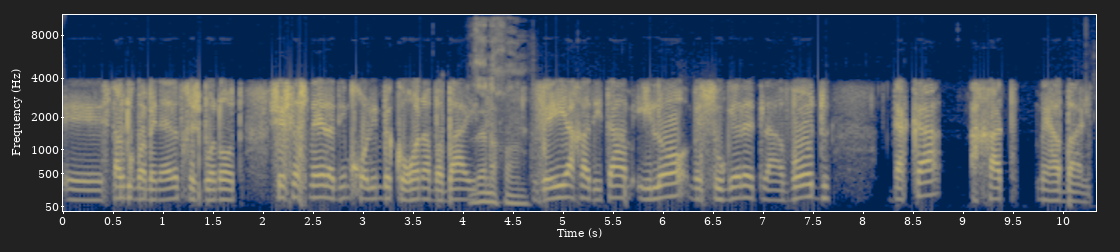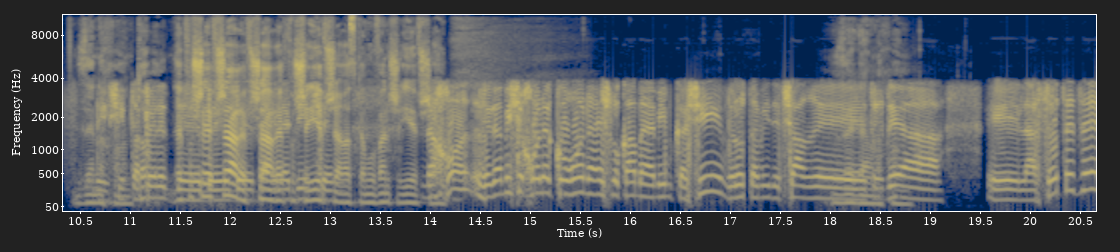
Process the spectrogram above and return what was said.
אה, סתם דוגמה, מנהלת חשבונות, שיש לה שני ילדים חולים בקורונה בבית. זה נכון. והיא יחד איתם, היא לא מסוגלת לעבוד דקה אחת מהבית. זה נכון. טוב, איפה שאפשר, אפשר, איפה שאי אפשר, אז כמובן שאי אפשר. נכון, וגם מי שחולה קורונה, יש לו כמה ימים קשים, ולא תמיד אפשר, אה, אתה נכון. יודע, אה, לעשות את זה,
